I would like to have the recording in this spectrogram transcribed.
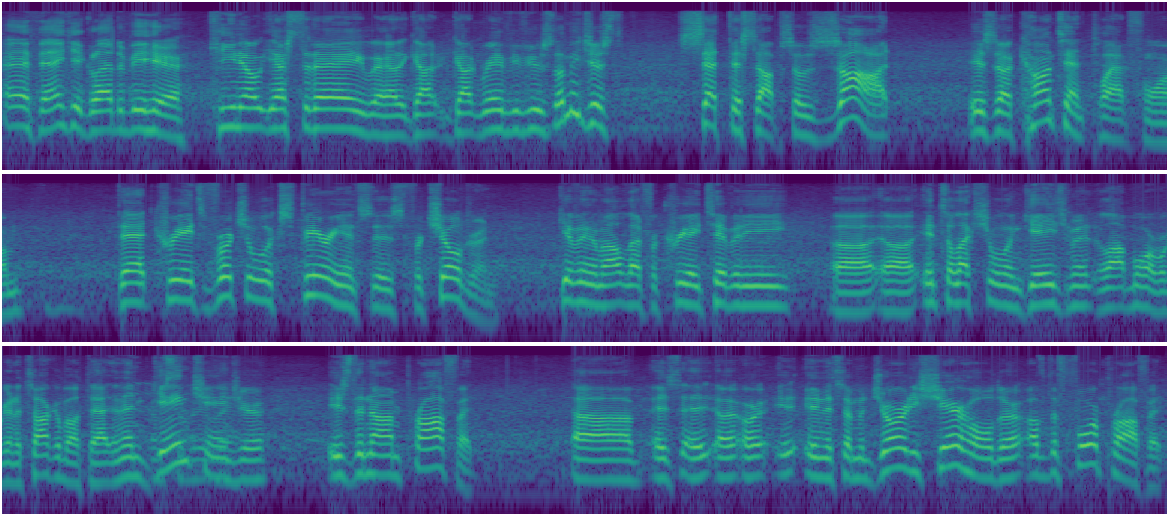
Hey, thank you, glad to be here. Keynote yesterday, we got, got rave reviews. Let me just set this up. So Zot is a content platform that creates virtual experiences for children, giving them outlet for creativity, uh, uh, intellectual engagement, a lot more. We're going to talk about that. And then Absolutely. Game Changer is the nonprofit. Uh, is uh, or, and it's a majority shareholder of the for-profit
